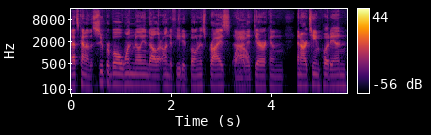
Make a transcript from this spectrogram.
That's kind of the Super Bowl $1 million undefeated bonus prize uh, Wow. that Derek and, and our team put in.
